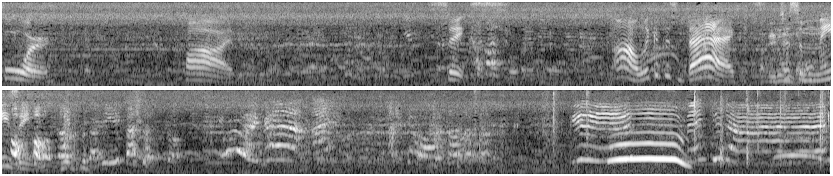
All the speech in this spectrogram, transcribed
four, five, six. Oh, look at this bag. It's just amazing. Woo! Thank you guys.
